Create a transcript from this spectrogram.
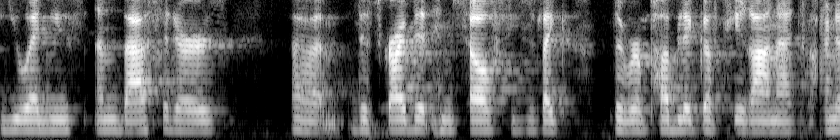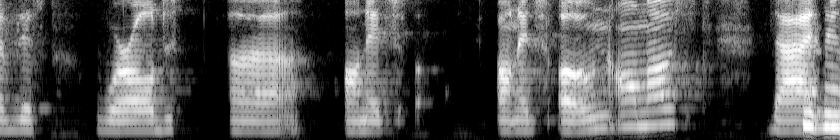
UN youth ambassadors um, described it himself, he's like, the Republic of Tirana. It's kind of this world uh, on its on its own almost that mm-hmm.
